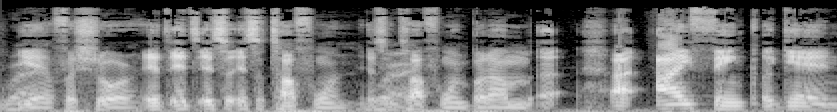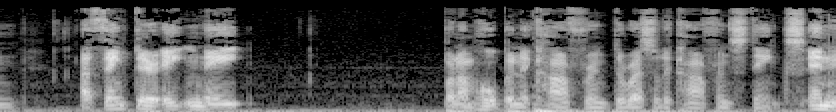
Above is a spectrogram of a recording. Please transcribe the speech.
right. Yeah, for sure. It, it's it's it's a tough one. It's Right. a tough one. But um, uh, I I think again, I think they're eight and eight. But I'm hoping the conference, the rest of the conference stinks, and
